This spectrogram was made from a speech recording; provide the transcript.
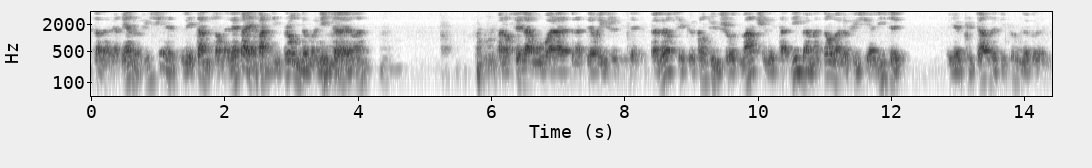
ça n'avait rien d'officiel. L'État ne s'en mêlait pas. Il n'y a pas de diplôme de moniteur. hein. Mhm. Alors c'est là où on voit la, la théorie que je disais tout à l'heure, c'est que quand une chose marche, l'État dit, ben maintenant on va l'officialiser. Il y a plus tard le diplôme de colonie.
